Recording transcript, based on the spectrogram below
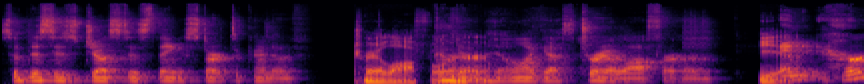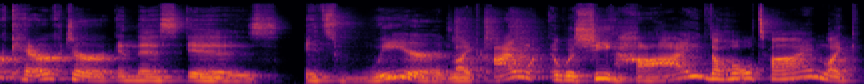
So this is just as things start to kind of Trail off for her. downhill, I guess, trail off for her. Yeah. And her character in this is it's weird. Like I was she high the whole time? Like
